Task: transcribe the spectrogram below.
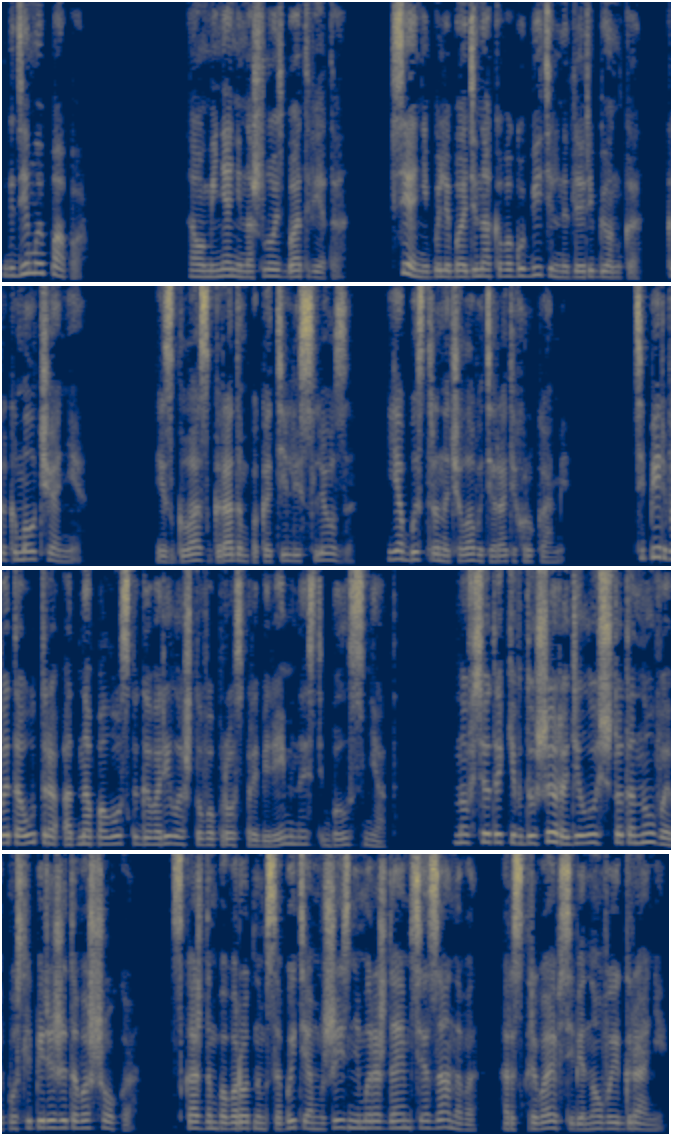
«Где мой папа?» А у меня не нашлось бы ответа. Все они были бы одинаково губительны для ребенка, как и молчание. Из глаз градом покатились слезы. Я быстро начала вытирать их руками. Теперь в это утро одна полоска говорила, что вопрос про беременность был снят. Но все-таки в душе родилось что-то новое после пережитого шока. С каждым поворотным событием в жизни мы рождаемся заново, раскрывая в себе новые грани.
